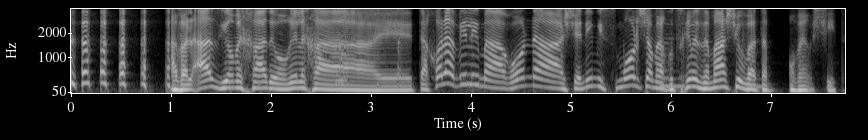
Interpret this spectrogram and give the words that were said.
אבל אז יום אחד הם אומרים לך, אה, אתה יכול להביא לי מהארון השני משמאל שם, אנחנו צריכים איזה משהו, ואתה אומר, שיט,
